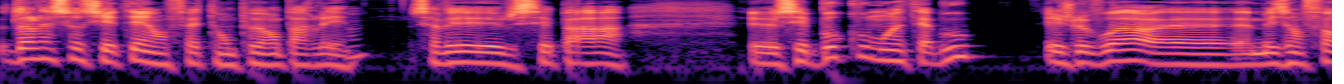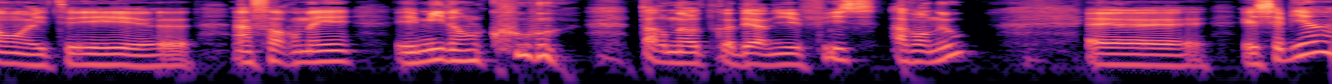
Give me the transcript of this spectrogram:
dans la société, en fait, on peut en parler. Hum. Vous savez, c'est pas, c'est beaucoup moins tabou et je le vois, euh, mes enfants ont été euh, informés et mis dans le coup par notre dernier fils avant nous. Euh, et c'est bien,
